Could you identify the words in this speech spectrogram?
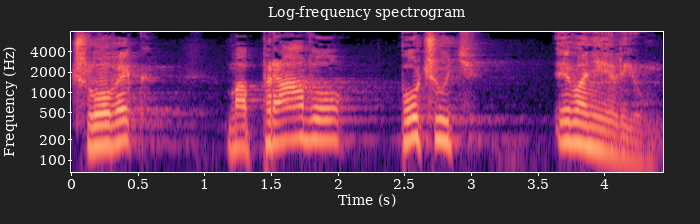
človek má právo počuť evanielium.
